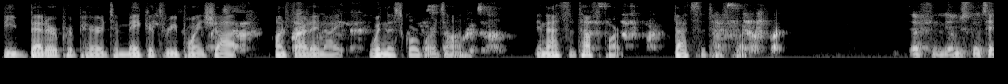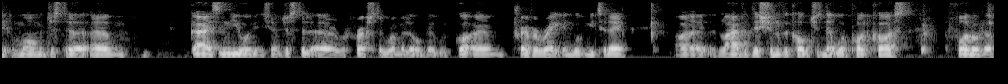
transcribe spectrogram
be better prepared to make a three point shot on Friday night when the scoreboard's on? And that's the tough part. That's the tough part. Definitely. I'm just going to take a moment just to, um, guys in the audience, you know, just to uh, refresh the room a little bit. We've got um, Trevor Ragan with me today, uh, live edition of the Coaches Network podcast. Follow the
